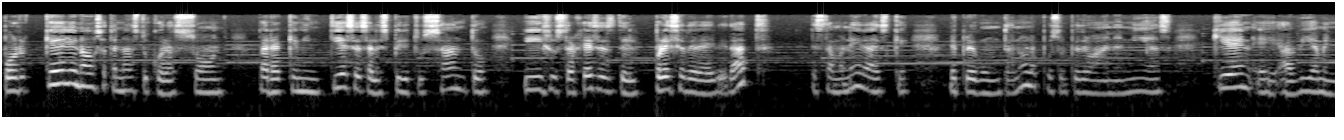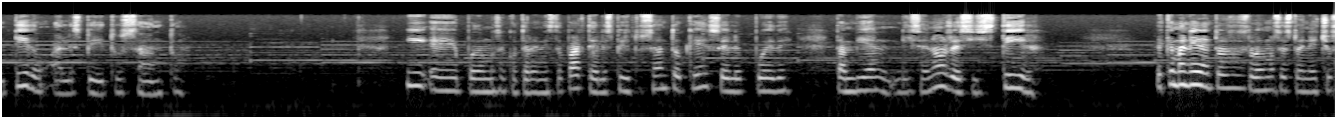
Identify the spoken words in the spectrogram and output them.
¿por qué llenó Satanás tu corazón para que mintieses al Espíritu Santo y sustrajeses del precio de la heredad? De esta manera es que le pregunta, ¿no? El apóstol Pedro a Ananías, ¿quién eh, había mentido al Espíritu Santo? Y eh, podemos encontrar en esta parte al Espíritu Santo que se le puede también dice no resistir. De qué manera entonces lo vemos esto en Hechos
